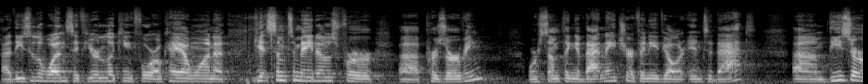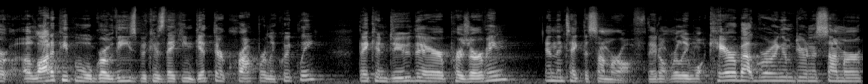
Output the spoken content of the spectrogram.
Uh, these are the ones if you're looking for, okay, I want to get some tomatoes for uh, preserving or something of that nature, if any of y'all are into that. Um, these are, a lot of people will grow these because they can get their crop really quickly. They can do their preserving and then take the summer off. They don't really want, care about growing them during the summer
